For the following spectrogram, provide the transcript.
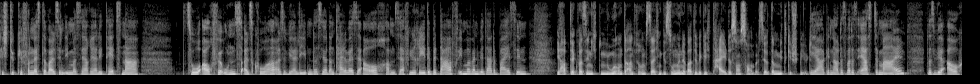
die Stücke von Nesterwall sind immer sehr realitätsnah so auch für uns als Chor. Also wir erleben das ja dann teilweise auch, haben sehr viel Redebedarf immer, wenn wir da dabei sind. Ihr habt ja quasi nicht nur unter Anführungszeichen gesungen, ihr wart ja wirklich Teil des Ensembles, ihr habt da mitgespielt. Ja, genau, das war das erste Mal, dass wir auch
